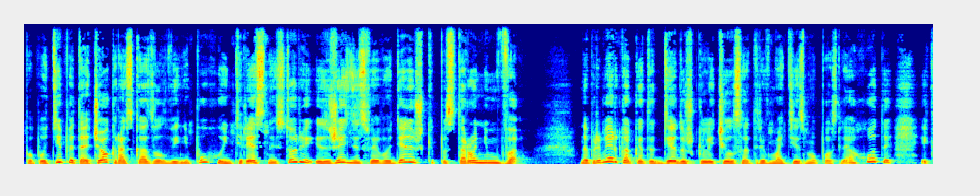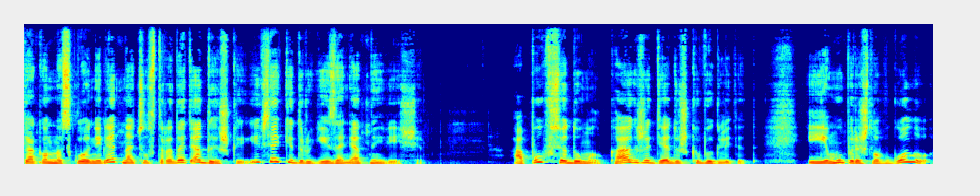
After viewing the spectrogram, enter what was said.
По пути Пятачок рассказывал Винни-Пуху интересные истории из жизни своего дедушки посторонним В. Например, как этот дедушка лечился от ревматизма после охоты, и как он на склоне лет начал страдать одышкой, и всякие другие занятные вещи. А Пух все думал, как же дедушка выглядит. И ему пришло в голову,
